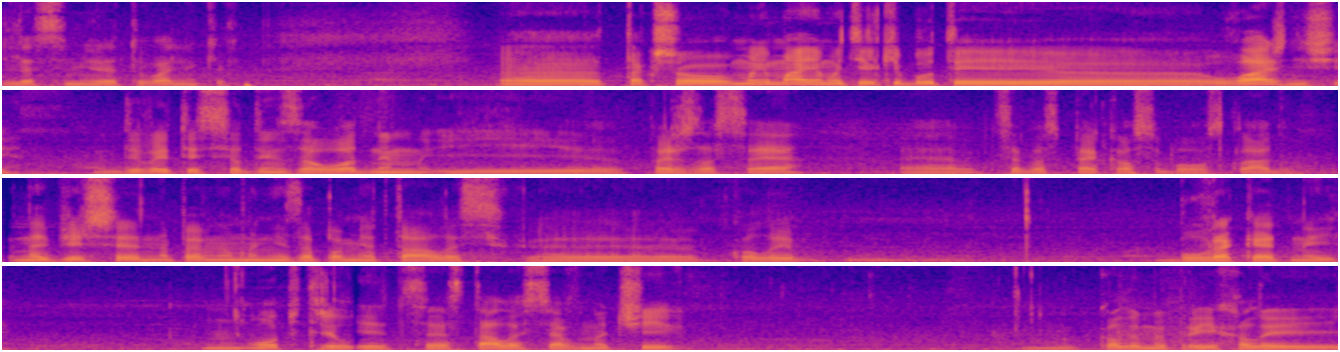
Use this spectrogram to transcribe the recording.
для сім'ї рятувальників. Е, так що ми маємо тільки бути е, уважніші, дивитись один за одним і перш за все е, це безпека особового складу. Найбільше, напевно, мені запам'яталось, коли був ракетний обстріл, і це сталося вночі. Коли ми приїхали,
